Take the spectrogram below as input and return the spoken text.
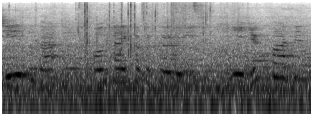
チーズが本体価格より20%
